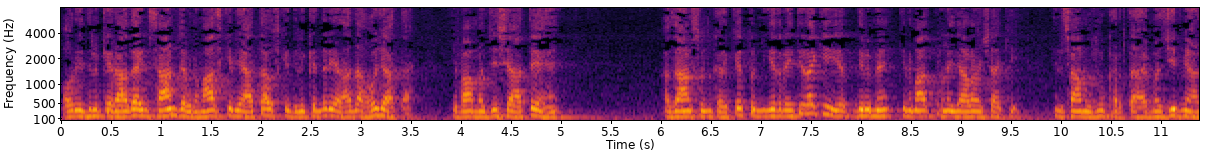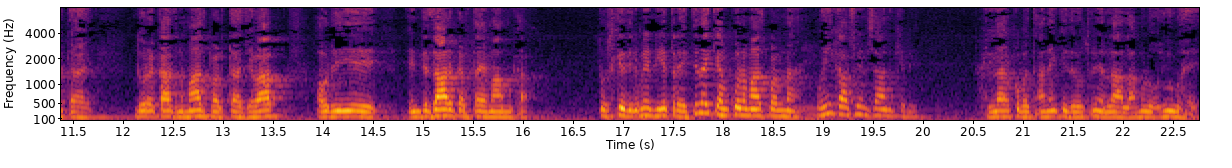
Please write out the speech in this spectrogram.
اور یہ دل کا ارادہ انسان جب نماز کے لیے آتا ہے، اس کے دل کے اندر یہ ارادہ ہو جاتا ہے۔ امام مسجد سے آتے ہیں، اذان سن کر کے تو نیت رہتی نا کہ دل میں کہ نماز پڑھنے جا رہا ہوں شاہ کی۔ انسان وضو کرتا ہے، مسجد میں آتا ہے، دو رکعت نماز پڑھتا ہے، جواب اور یہ انتظار کرتا ہے امام کا۔ تو اس کے دل میں نیت رہتی نا کہ ہم کو نماز پڑھنا ہے۔ وہی کافی انسان کے لیے۔ اللہ کو بتانے کی ضرورت نہیں، اللہ علام العیوب ہے۔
